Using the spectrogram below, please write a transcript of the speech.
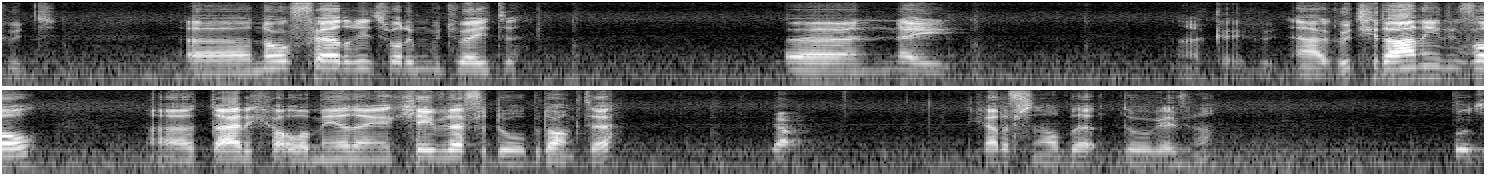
goed. Nog verder iets wat ik moet weten? Nee. Oké, okay, goed. Nou, goed gedaan in ieder geval. Uh, tijdig gealarmeerd denk ik. Geef het even door. Bedankt hè. Ik ga het even snel doorgeven hè. Goed.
